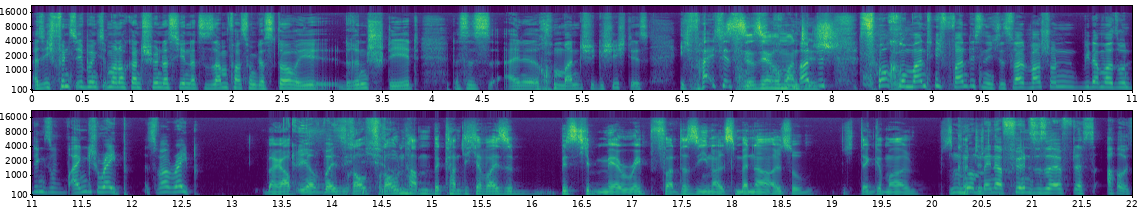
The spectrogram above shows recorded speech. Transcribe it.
Also ich finde es übrigens immer noch ganz schön, dass hier in der Zusammenfassung der Story drin steht, dass es eine romantische Geschichte ist. Ich weiß jetzt Sehr, nicht, sehr so romantisch. So romantisch fand ich es nicht. Es war, war schon wieder mal so ein Ding, so eigentlich Rape. Es war Rape. Naja, Ja, weiß ich nicht. Frauen haben bekanntlicherweise bisschen mehr Rape-Fantasien als Männer. Also ich denke mal. es Nur Männer führen sie so öfters aus.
